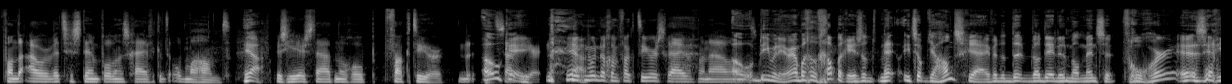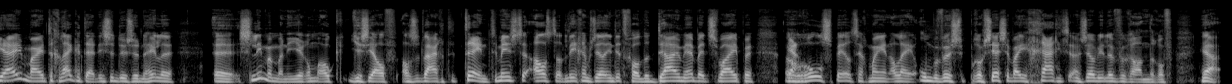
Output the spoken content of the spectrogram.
van de ouderwetse stempel. Dan schrijf ik het op mijn hand. Ja. Dus hier staat nog op factuur. Oké. Okay. Ja. ik moet nog een factuur schrijven vanavond. Oh, op die manier. Maar wat grappig is, dat iets op je hand schrijven, dat, dat deden mensen vroeger, uh, zeg jij. Maar tegelijkertijd is het dus een hele slimme manier om ook jezelf als het ware te trainen. Tenminste, als dat lichaamsdeel, in dit geval de duim, hè, bij het swipen, een rol speelt zeg maar, in allerlei onbewuste processen waar je graag iets aan zou willen veranderen. Of, ja.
